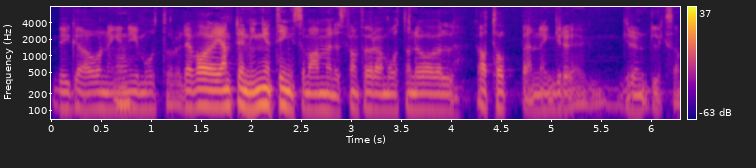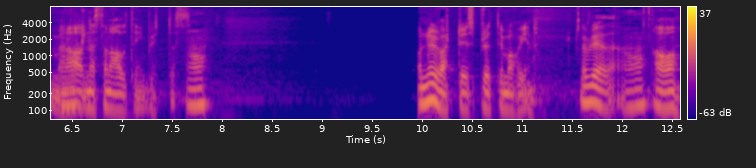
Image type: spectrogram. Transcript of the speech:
bygga ordning en Ja. ny motor. Det var egentligen ingenting som användes från förra motorn. Det var väl ja, toppen, en gru grund liksom, men all, okej. nästan allting byttes. ja, Och nu vart det sprutt i maskin. det blev det. Ja. Ja,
